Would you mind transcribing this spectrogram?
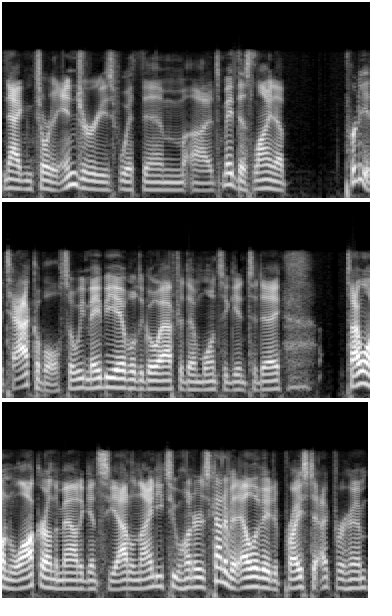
nagging sort of injuries with them. Uh, it's made this lineup pretty attackable, so we may be able to go after them once again today. Taijuan Walker on the mound against Seattle, 9,200 is kind of an elevated price tag for him,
